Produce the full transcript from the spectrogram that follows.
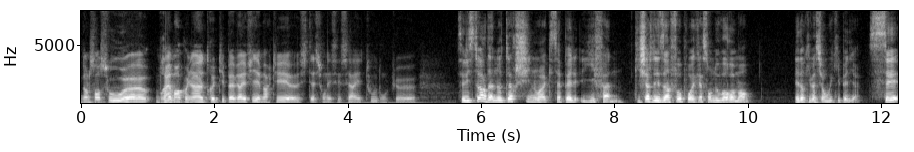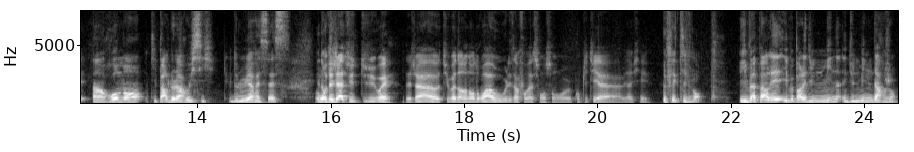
Dans le sens où euh, vraiment quand il y a un truc qui n'est pas vérifié, il est marqué euh, citation nécessaire et tout. Donc euh, C'est l'histoire d'un auteur chinois qui s'appelle Yi Fan, qui cherche des infos pour écrire son nouveau roman, et donc il va sur Wikipédia. C'est un roman qui parle de la Russie, de l'URSS. Et bon, donc, déjà tu, tu- ouais, déjà euh, tu vas dans un endroit où les informations sont euh, compliquées à vérifier. Effectivement. Il va parler, il va parler d'une mine d'une mine d'argent.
